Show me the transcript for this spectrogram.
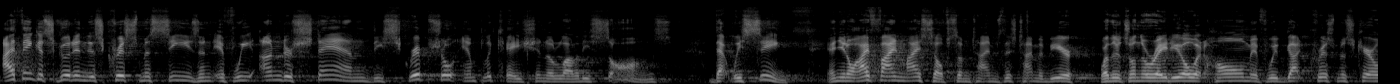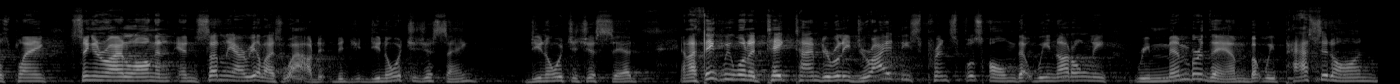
I think it's good in this Christmas season if we understand the scriptural implication of a lot of these songs that we sing. And you know, I find myself sometimes this time of year, whether it's on the radio at home, if we've got Christmas carols playing, singing right along, and, and suddenly I realize, wow, did, did you, do you know what you just sang? Do you know what you just said? And I think we want to take time to really drive these principles home that we not only remember them, but we pass it on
